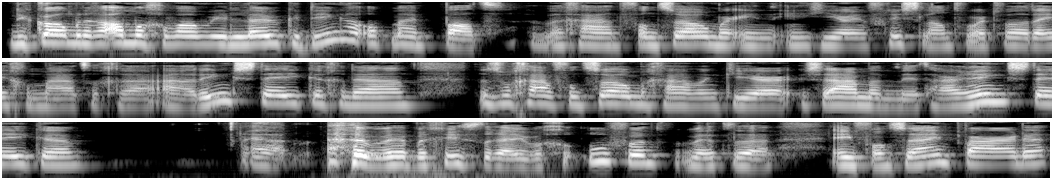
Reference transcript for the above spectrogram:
nu komen er allemaal gewoon weer leuke dingen op mijn pad. We gaan van zomer in, hier in Friesland wordt wel regelmatig uh, aan ringsteken gedaan. Dus we gaan van zomer gaan we een keer samen met haar ringsteken. We hebben gisteren even geoefend met uh, een van zijn paarden.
